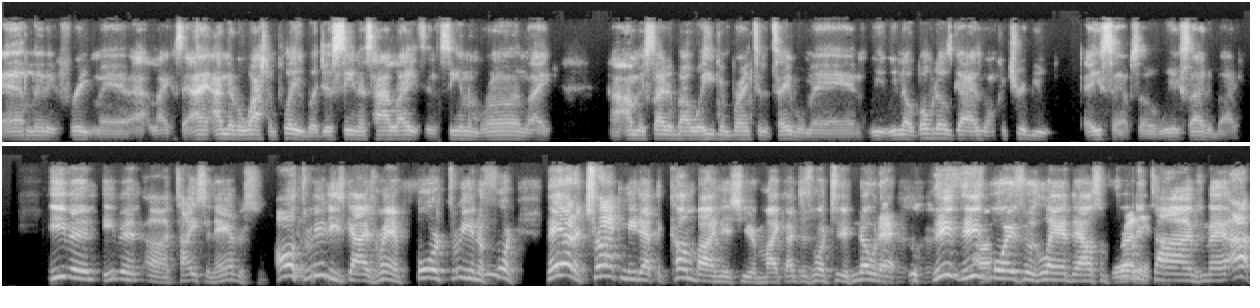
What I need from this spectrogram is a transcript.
athletic freak, man. I, like I said, I, I never watched him play, but just seeing his highlights and seeing him run, like I- I'm excited about what he can bring to the table, man. We we know both of those guys gonna contribute ASAP, so we excited about it. Even even uh, Tycen Anderson, all Yeah. three of these guys ran four three in the fourth. They had a track meet at the combine this year, Mike. I just want you to know that these these Uh, boys was laying down some forty Running. times, man. I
